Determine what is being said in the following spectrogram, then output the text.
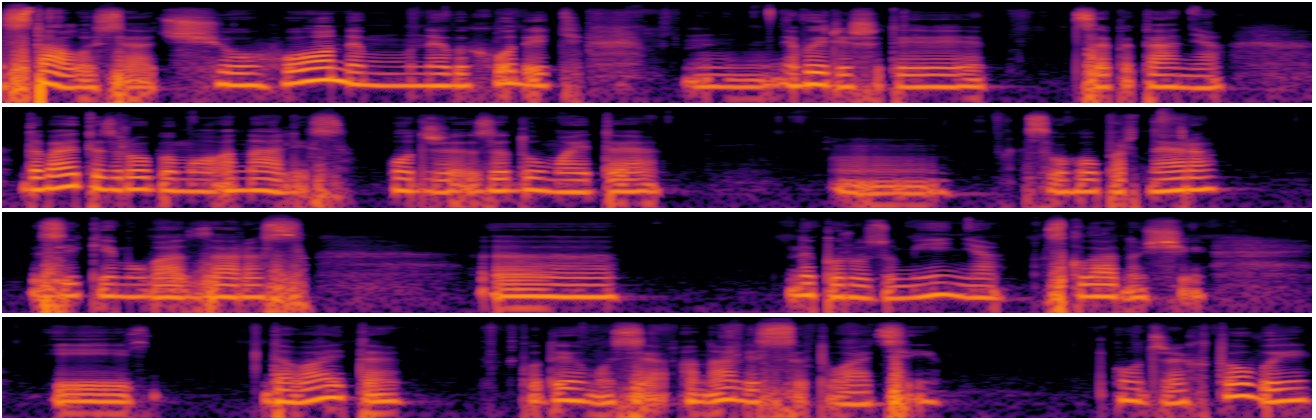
сталося, чого не, виходить вирішити це питання. Давайте зробимо аналіз. Отже, задумайте свого партнера, з яким у вас зараз е, непорозуміння, складнощі. І давайте подивимося аналіз ситуації. Отже, хто ви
